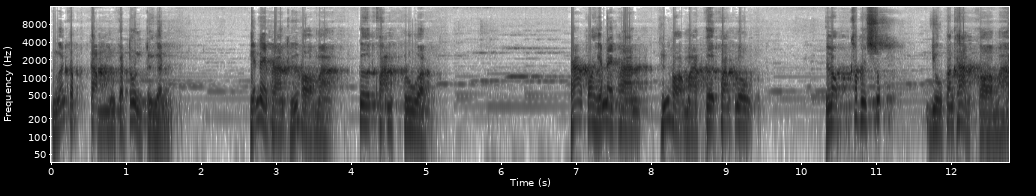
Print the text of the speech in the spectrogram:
เหมือนกับกรรมกระตุ้นเตือน เห็นนายพรานถือหอกมา เกิดความกลัว พระพอเห็นนายพรานถือหอกมา เกิดความกลัวหลบเข้าไปซุก อยู่ข้างๆกอไม้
